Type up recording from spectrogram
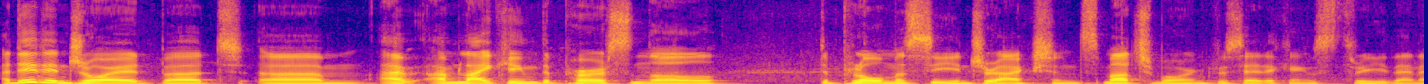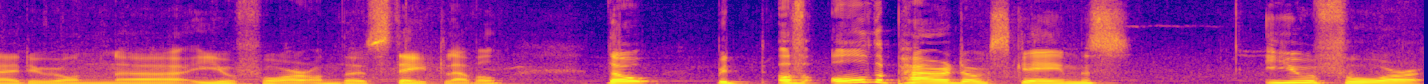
I did enjoy it, but um, I'm, I'm liking the personal diplomacy interactions much more in Crusader Kings 3 than I do on uh, EU4 on the state level. Though, of all the Paradox games, EU4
